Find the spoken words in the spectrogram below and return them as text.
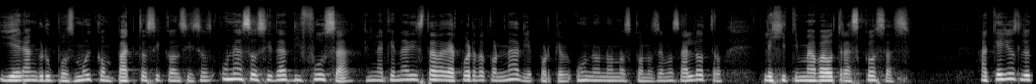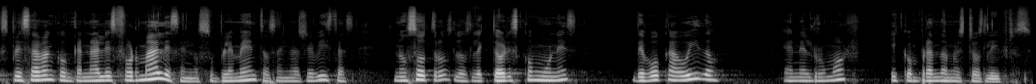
y eran grupos muy compactos y concisos, una sociedad difusa en la que nadie estaba de acuerdo con nadie, porque uno no nos conocemos al otro, legitimaba otras cosas. Aquellos lo expresaban con canales formales en los suplementos, en las revistas. Nosotros, los lectores comunes, de boca a oído, en el rumor y comprando nuestros libros.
